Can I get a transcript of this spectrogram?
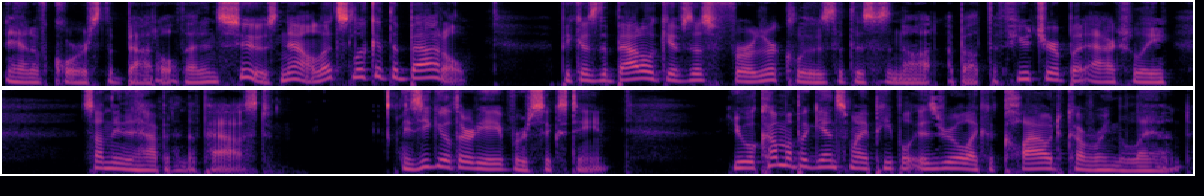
and of course the battle that ensues. Now, let's look at the battle because the battle gives us further clues that this is not about the future, but actually something that happened in the past. Ezekiel 38, verse 16 You will come up against my people Israel like a cloud covering the land.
